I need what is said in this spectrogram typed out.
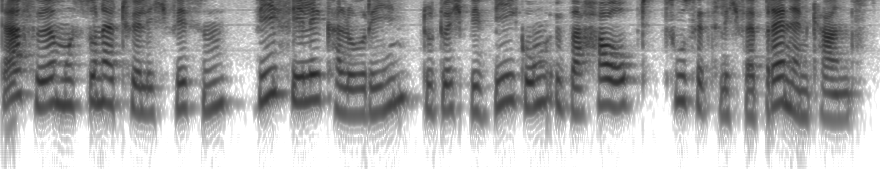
Dafür musst du natürlich wissen, wie viele Kalorien du durch Bewegung überhaupt zusätzlich verbrennen kannst.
